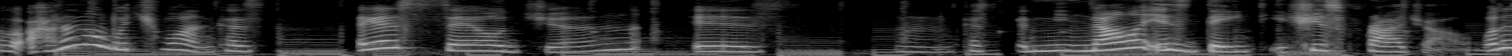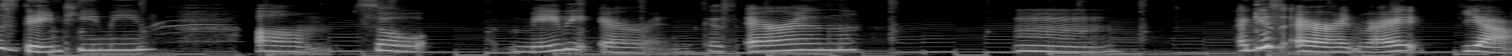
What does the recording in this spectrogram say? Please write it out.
Oh, I don't know which one, because I guess Seo Jun is... Because mm, Nala is dainty. She's fragile. What does dainty mean? Um, so maybe Aaron. Because Aaron Hmm. I guess Aaron, right? Yeah,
